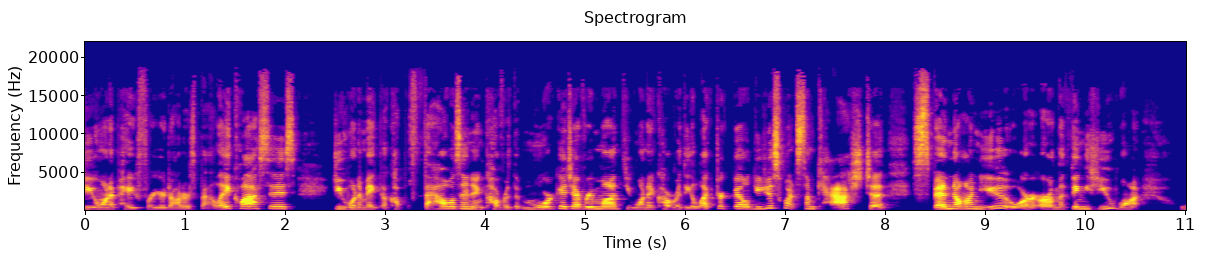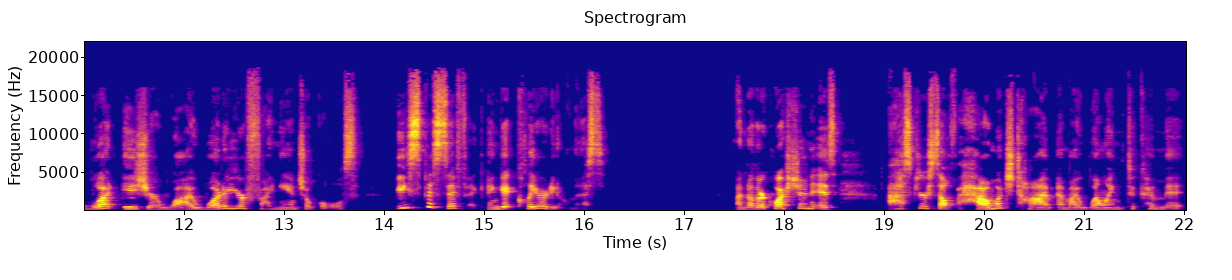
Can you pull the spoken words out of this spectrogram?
Do you want to pay for your daughter's ballet classes? Do you want to make a couple thousand and cover the mortgage every month? You want to cover the electric bill? You just want some cash to spend on you or, or on the things you want? What is your why? What are your financial goals? Be specific and get clarity on this. Another question is ask yourself how much time am I willing to commit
